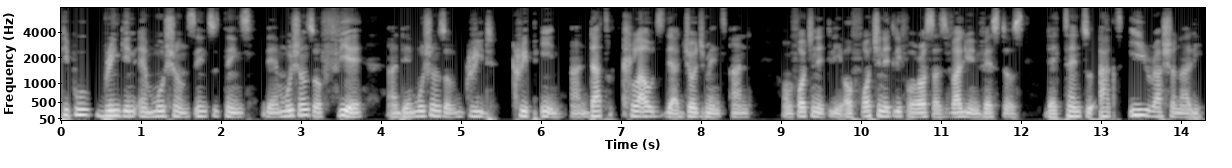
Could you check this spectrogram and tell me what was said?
people bring in emotions into things. The emotions of fear and the emotions of greed creep in, and that clouds their judgment. And unfortunately, or fortunately for us as value investors, they tend to act irrationally.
